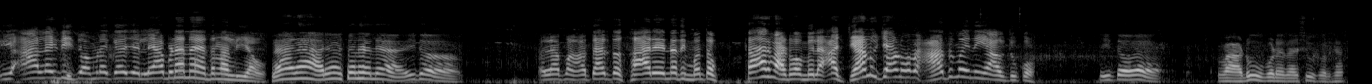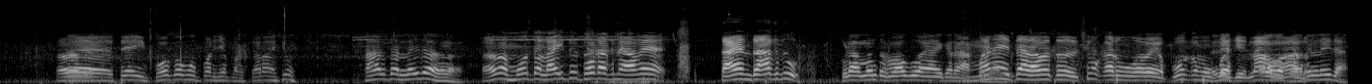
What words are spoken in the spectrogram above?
એ આ લઈ તો હમણાં કહે છે લેબડા ને તને લઈ આવો. ના ના અરે અસલ લે એ તો એટલે પણ અત્યારે તો સારે નથી મને તો સાર વાઢવા મળે આ જાનું જાનું હવે હાથમાં નહીં આવતું કો ઈ તો હવે વાઢવું પડે તારે શું કરશે? હવે તે ભોગવવું પડશે પણ કરા શું? સારું તો લઈ દો હવે હવે હું તો લઈ દઉં થોડાક ને હવે તાયન રાખ દઉં થોડા મન તો રોગું આયા કરે મને તાર હવે તો શું કરવું હવે ભોગવવું પડશે લાવો હાલો. લઈ જા.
